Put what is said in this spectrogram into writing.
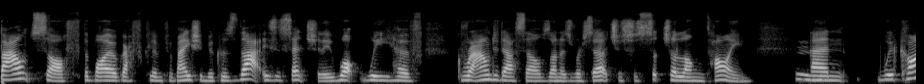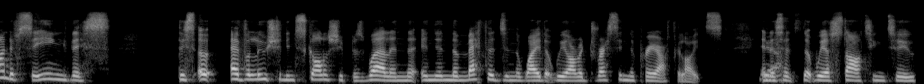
bounce off the biographical information because that is essentially what we have grounded ourselves on as researchers for such a long time mm. and we're kind of seeing this this uh, evolution in scholarship as well in the in, in the methods in the way that we are addressing the pre-raphaelites in Yeah. a sense that we are starting to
